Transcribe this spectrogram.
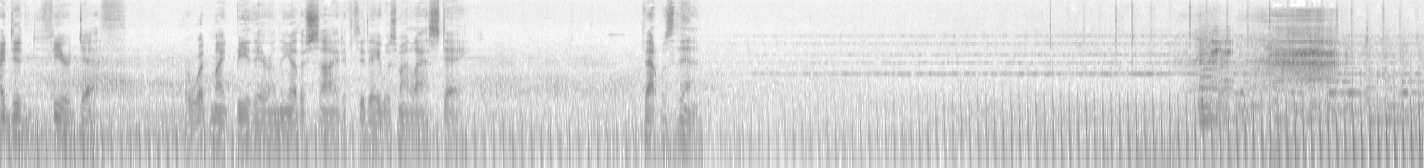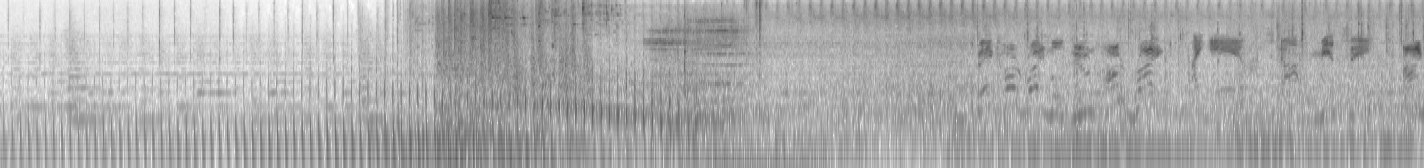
I didn't fear death, or what might be there on the other side if today was my last day. That was then. Bank hard right, Muldoon. Hard right. I am. Stop missing. I'm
